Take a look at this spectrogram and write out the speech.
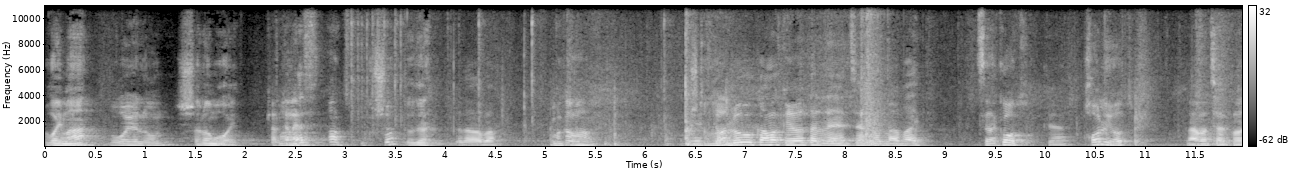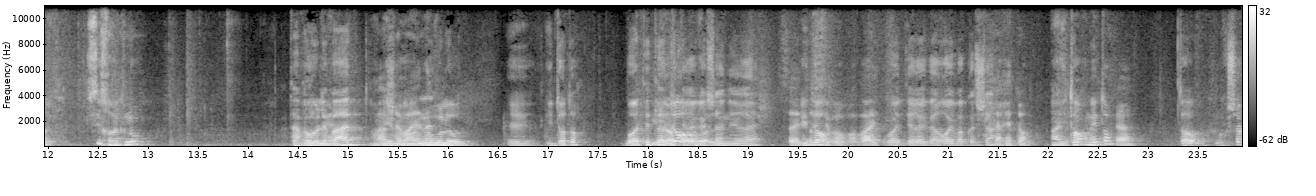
רועי. מה? רועי אלון. שלום רועי. אפשר להיכנס? אה, בבקשה. תודה. תודה רבה. מה קרה? התקבלו כמה קריאות על אה, צעקות מהבית. צעקות. כן. יכול להיות. למה צעקות? שיחקנו. אתה והוא לבד? מה? ולעוד. אה, עידודו. בוא תתלבט רגע שאני אראה. עשה איתו עידו. סיבוב בבית. בוא איתי רגע, רועי, בבקשה. לך איתו. אה, איתו? אני איתו? כן. טוב, בבקשה.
